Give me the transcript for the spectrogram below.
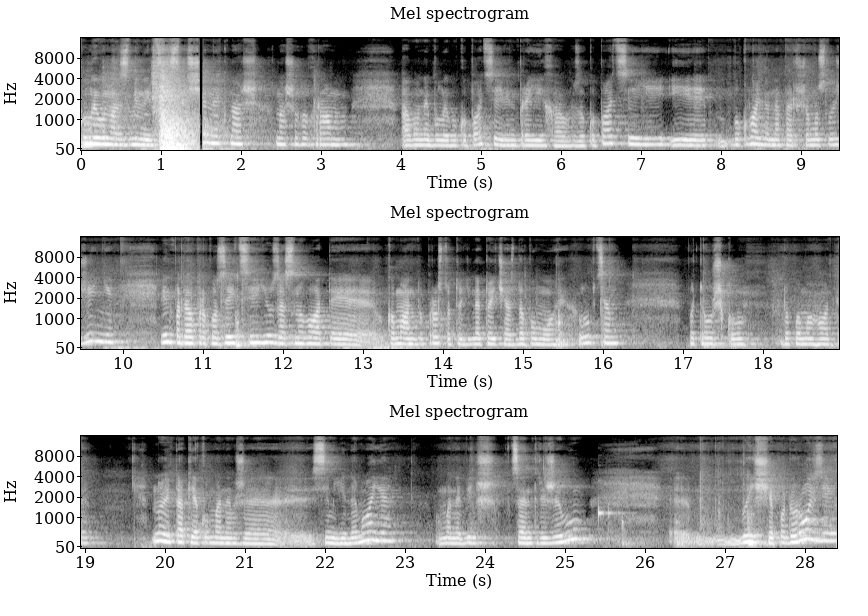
Коли у нас змінився священник наш, нашого храму, а вони були в окупації, він приїхав з окупації і буквально на першому служінні він подав пропозицію заснувати команду просто тоді на той час допомоги хлопцям потрошку допомагати. Ну і так як у мене вже е, сім'ї немає, у мене більш в центрі живу, е, ближче по дорозі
